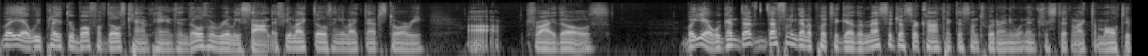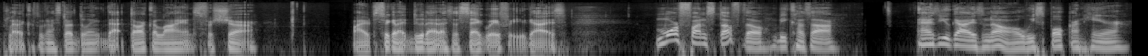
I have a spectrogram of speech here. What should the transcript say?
But yeah, we played through both of those campaigns, and those were really solid. If you like those and you like that story, uh, try those but yeah, we're gonna def- definitely gonna put together. Message us or contact us on Twitter. Anyone interested in like the multiplayer? Because we're gonna start doing that Dark Alliance for sure. I just figured I'd do that as a segue for you guys. More fun stuff though, because uh, as you guys know, we spoke on here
